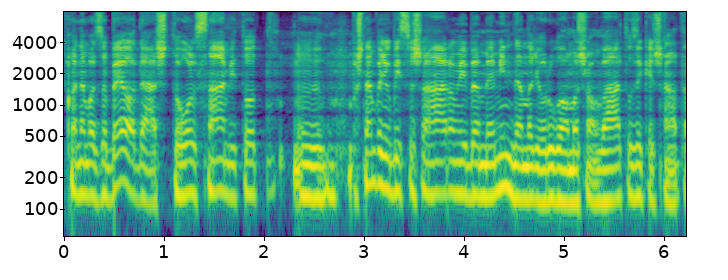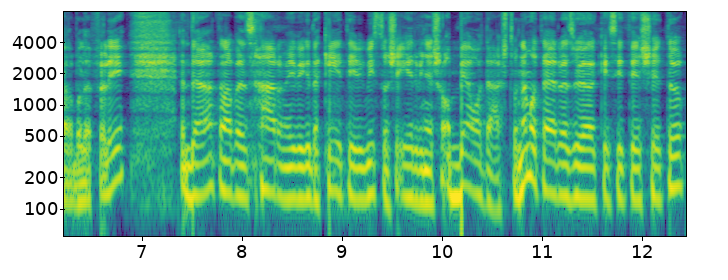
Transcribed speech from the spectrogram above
hanem az a beadástól számított, most nem vagyok biztos a három évben, mert minden nagyon rugalmasan változik, és általában lefelé, de általában ez három évig, de két évig biztos érvényes a beadástól, nem a tervező elkészítésétől.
